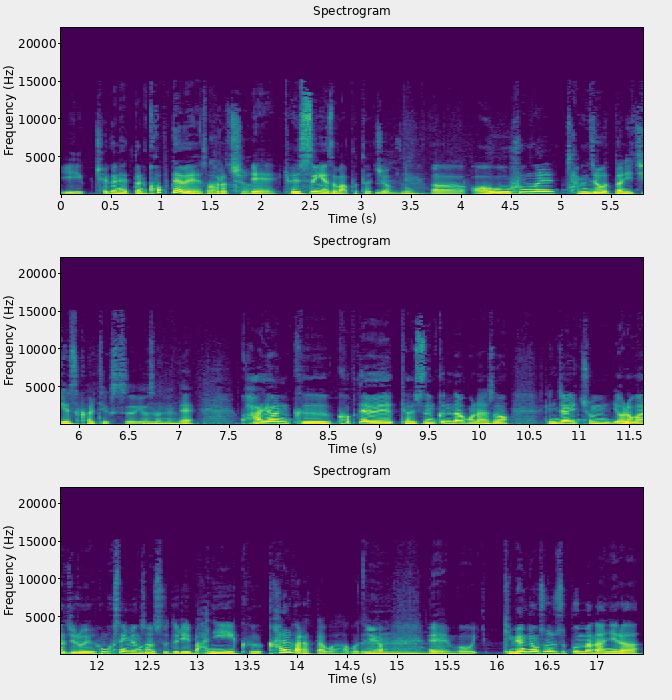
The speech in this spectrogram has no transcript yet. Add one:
이 최근에 했던 컵 대회에서 그렇죠. 예 결승에서 맞붙었죠. 음, 네. 어 어우 흥을 잠재웠던 이 GS 칼텍스였었는데 음. 과연 그 컵 대회 결승 끝나고 나서 굉장히 좀 여러 가지로 흥국생명 선수들이 많이 그 칼을 갈았다고 하거든요. 음. 예, 뭐 김연경 선수뿐만 아니라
